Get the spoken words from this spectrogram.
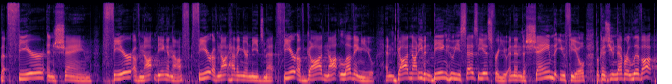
that fear and shame, fear of not being enough, fear of not having your needs met, fear of God not loving you, and God not even being who He says He is for you, and then the shame that you feel because you never live up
